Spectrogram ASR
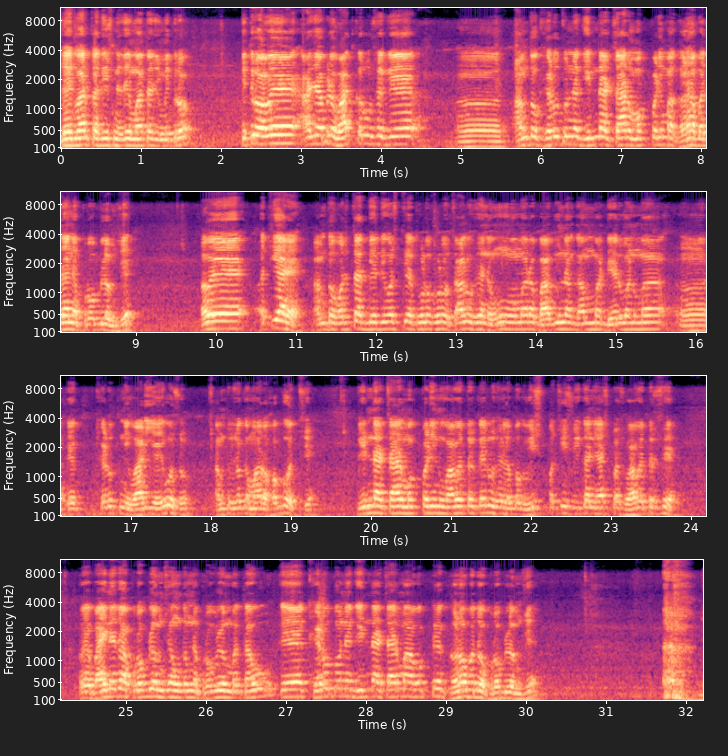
જય દ્વારકાધીશ ને જય માતાજી મિત્રો. મિત્રો, હવે આજે આપણે વાત કરવું છે કે આમ તો ખેડૂતોને ગિરનાર ચાર મગફળીમાં ઘણા બધાને પ્રોબ્લેમ છે. હવે અત્યારે આમ તો વરસાદ બે દિવસથી થોડો થોડો ચાલુ છે ને હું અમારા બાજુના ગામમાં ડેરવનમાં એક ખેડૂતની વાડીએ આવ્યો છું. આમ તો જો કે મારો હગો જ છે. ગિરનાર ચાર મગફળીનું વાવેતર કર્યું છે, લગભગ વીસ પચીસ વીઘાની આસપાસ વાવેતર છે. હવે ભાઈને તો આ પ્રોબ્લેમ છે, હું તમને પ્રોબ્લેમ બતાવું કે ખેડૂતોને ગીરના ચારમાં આ વખતે ઘણો બધો પ્રોબ્લેમ છે.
